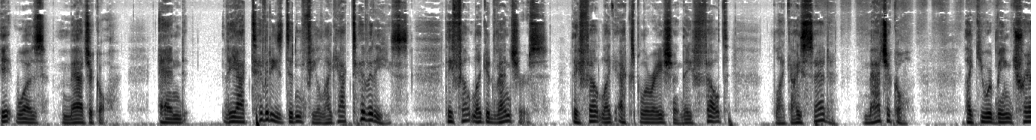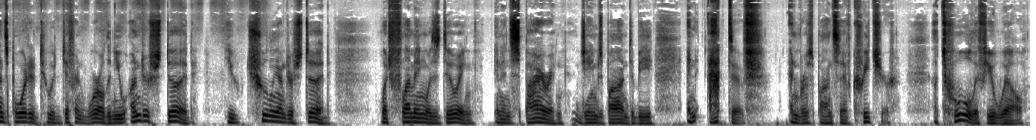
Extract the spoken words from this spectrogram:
It was magical. And the activities didn't feel like activities, they felt like adventures, they felt like exploration, they felt, like I said, magical like you were being transported to a different world and you understood, you truly understood what Fleming was doing in inspiring James Bond to be an active and responsive creature, a tool, if you will,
